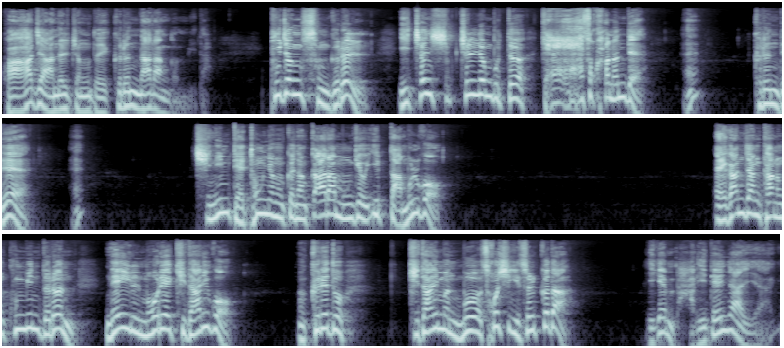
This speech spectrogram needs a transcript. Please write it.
과하지 않을 정도의 그런 나라인 겁니다. 부정선거를 2017년부터 계속 하는데 에? 그런데 에? 신임 대통령은 그냥 깔아뭉개고 입 다물고 애간장 타는 국민들은 내일 모레 기다리고 어, 그래도 기다리면 뭐 소식이 있을 거다. 이게 말이 되냐 이야기야.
